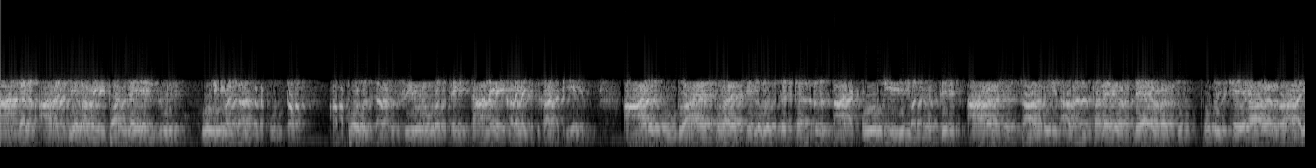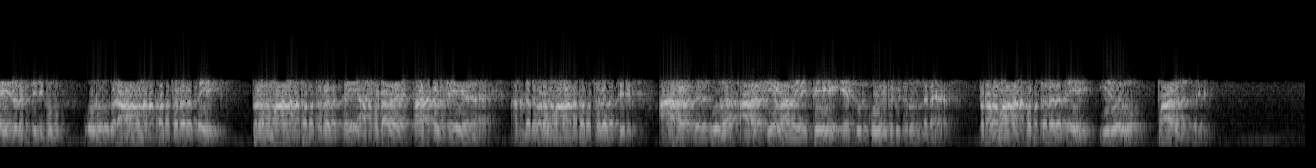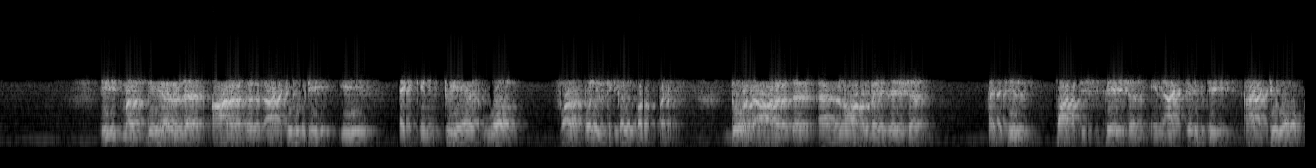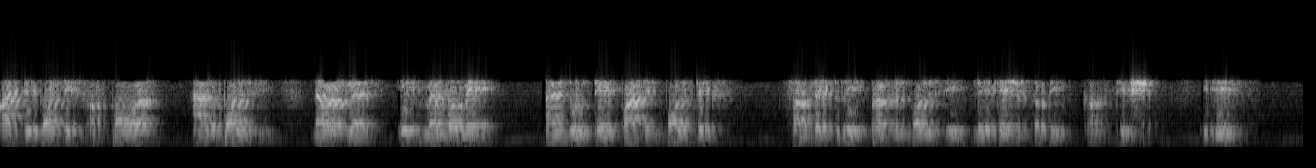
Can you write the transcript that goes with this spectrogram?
நாங்கள் அரசியல் அமைப்பு அல்ல என்று கூறி வந்த அந்த கூட்டம் அப்போது தனது சுயரூபத்தை தானே கலைத்து காட்டியது. ஆறு மூன்று ஆயிரத்தி தொள்ளாயிரத்தி எழுபத்தி எட்டு அன்று நாக்பூர் நீதிமன்றத்தில் ஆர்எஸ்எஸ் சார்பில் அதன் தலைவர் தேவரசும் பொதுச் செயலாளர் ராஜேந்திர சிங்கும் ஒரு பிராமண பத்திரத்தை பிரமாண பத்திரத்தை அபடர தாக்கல் செய்தனர். அந்த பிரமாண பத்திரத்தில் ஆர்எஸ்எஸ் ஒரு அரசியல் அமைப்பே என்று குறிப்பிட்டிருந்தனர். பிரமாண பத்திரத்தை இதோ பாருங்கள். It must be held that RSS activity is akin to a work for a political purpose. Though the RSS as an organization achieves participation in activities, active, active politics of power as a policy. Nevertheless, its member may and do take part in politics subject to the present policy limitations of the Constitution. It is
